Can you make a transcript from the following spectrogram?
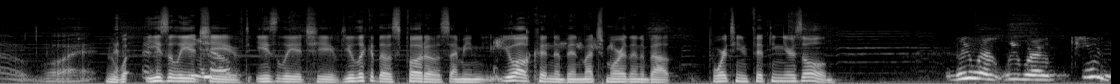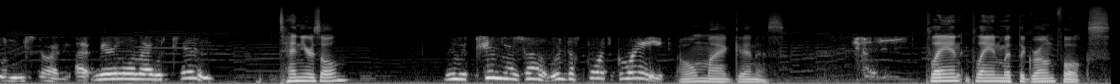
Oh boy. Wh- easily You know? achieved. Easily achieved. You look at those photos. I mean, you all couldn't have been much more than about 14, 15 years old. We were we were ten when we started. Uh, Mary Lou and I was ten. 10 years old? We were ten years old. We were in the fourth grade. Oh my goodness. Playing playing with the grown folks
